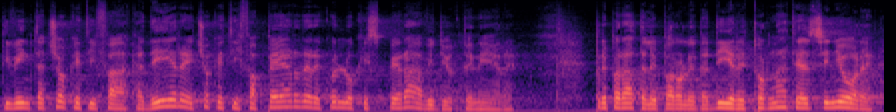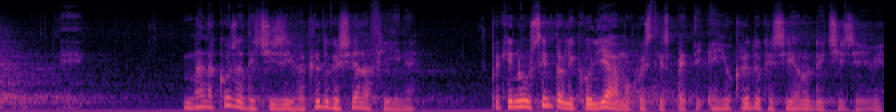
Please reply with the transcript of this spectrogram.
diventa ciò che ti fa cadere e ciò che ti fa perdere quello che speravi di ottenere. Preparate le parole da dire, tornate al Signore. Ma la cosa decisiva credo che sia la fine, perché non sempre li cogliamo questi aspetti e io credo che siano decisivi.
